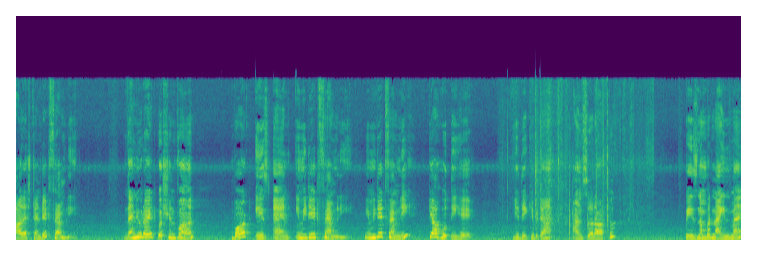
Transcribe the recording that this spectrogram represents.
our extended family then you write question one what is an immediate family immediate family क्या होती है? ये देखिए बेटा आंसर आप. पेज नंबर नाइन में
